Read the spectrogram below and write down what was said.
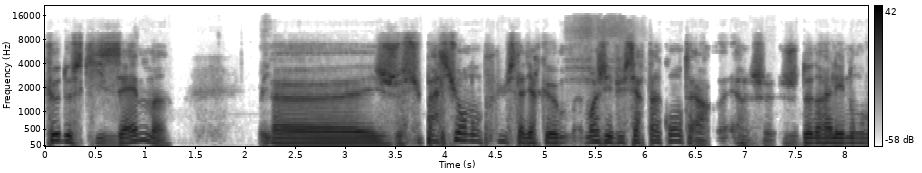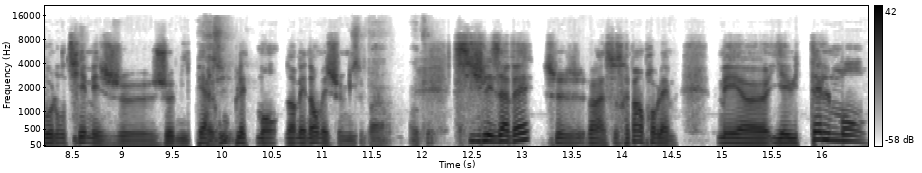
que de ce qu'ils aiment oui. Euh, je suis pas sûr non plus. C'est-à-dire que moi j'ai vu certains comptes. Alors, euh, je, je, donnerai les noms volontiers, mais je, je m'y perds complètement. Non, mais non, mais je m'y. Pas... Okay. Si je les avais, je, voilà, ce serait pas un problème. Mais euh, il y a eu tellement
